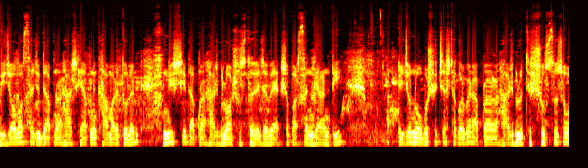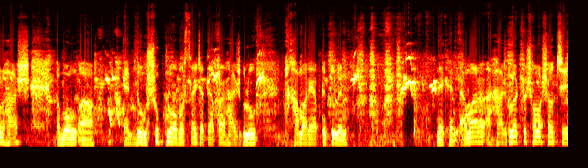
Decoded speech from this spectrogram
ভিজা অবস্থায় যদি আপনার হাঁসকে আপনি খামারে তোলেন, নিশ্চিত আপনার হাঁসগুলো অসুস্থ হয়ে যাবে, একশো পার্সেন্ট গ্যারান্টি। এই জন্য অবশ্যই চেষ্টা করবেন আপনার হাঁসগুলো হচ্ছে সুস্থ সবল হাঁস এবং একদম শুকনো অবস্থায় যাতে আপনার হাঁসগুলো খামারে আপনি তুলেন। দেখেন, আমার হাঁসগুলো একটু সমস্যা হচ্ছে,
